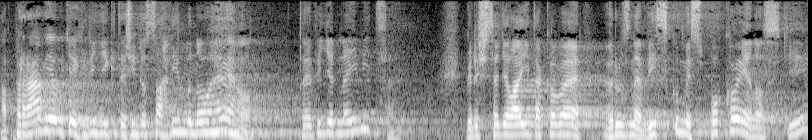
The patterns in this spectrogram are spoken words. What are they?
A právě u těch lidí, kteří dosáhli mnohého, to je vidět nejvíce. Když se dělají takové různé výzkumy spokojenosti,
